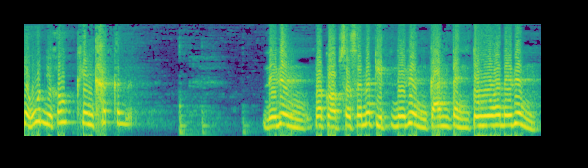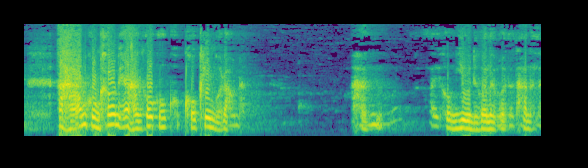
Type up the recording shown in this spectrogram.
ยฮูดเนี่ยเขาเข่งคัดกัน ในเรื่องประกอบศาสนกิจในเรื่องการแต่งตัวในเรื่องอาหารของเขาเนี่ยอาหารเขาเขาเขาเข่งกว่าเรานะอาหาร ไอ้ของยูเนี่ยก็เลยว่าทานอะไร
